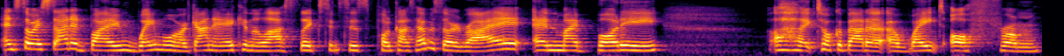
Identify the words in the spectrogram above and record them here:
and so I started buying way more organic in the last, like, since this podcast episode, right? And my body, oh, like, talk about a, a weight off from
